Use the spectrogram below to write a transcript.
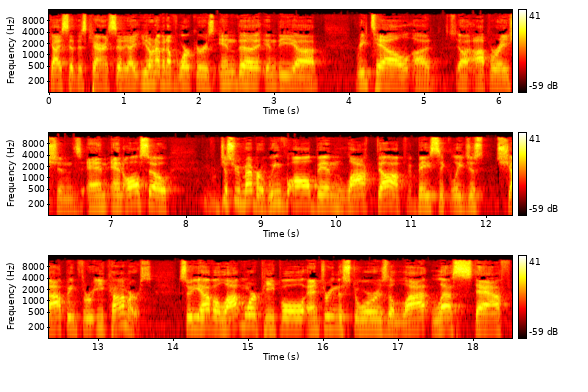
guy said this. Karen said it. You don't have enough workers in the in the uh, retail uh, uh operations, and and also just remember, we've all been locked up basically just shopping through e commerce. So you have a lot more people entering the stores, a lot less staff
